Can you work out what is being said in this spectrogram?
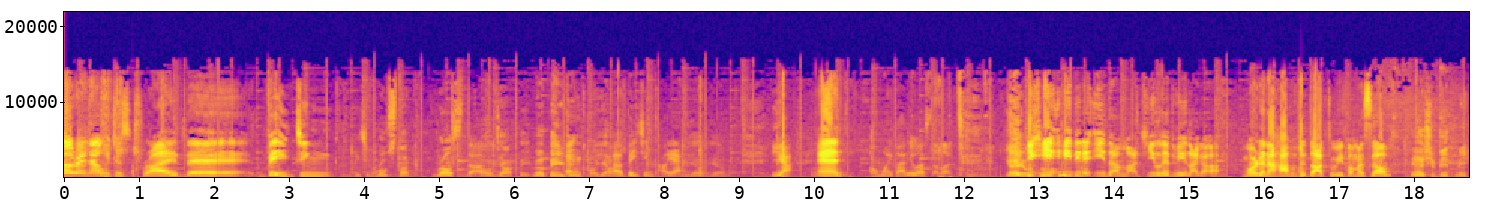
right now we just tried the Beijing Beijing what? Roast duck, roast duck. 烤鸭北呃北京烤鸭。 Uh, Beijing 烤鸭. Yeah, yeah. Yeah. And oh my god, it was a lot. Yeah, it he, was a he, lot. he didn't eat that much. He let me like a, more than a half of the dog to eat by myself. Yeah, she beat me.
